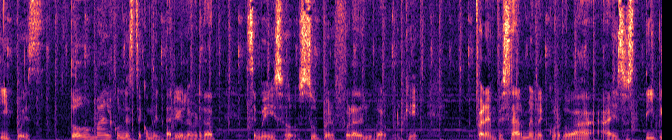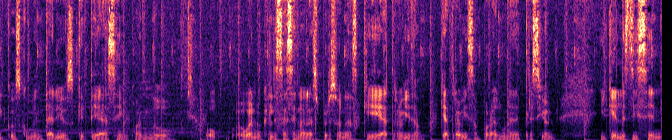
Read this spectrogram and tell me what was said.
Y pues todo mal con este comentario, la verdad se me hizo súper fuera de lugar porque para empezar me recordó a, esos típicos comentarios que te hacen cuando, o, bueno, que les hacen a las personas que atraviesan, que atraviesan por alguna depresión y que les dicen,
